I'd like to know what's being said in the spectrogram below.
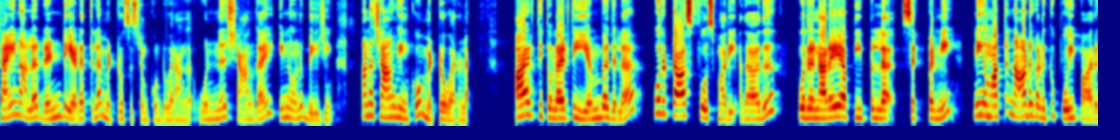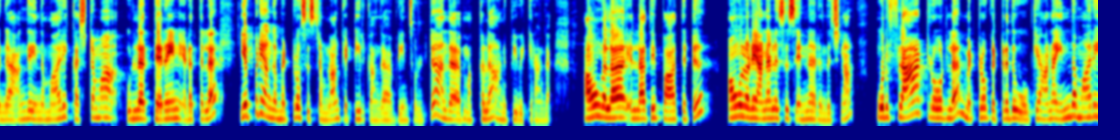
சைனாவில் ரெண்டு இடத்துல மெட்ரோ சிஸ்டம் கொண்டு வராங்க. ஒன்று ஷாங்காய் இன்னொன்று பெய்ஜிங். ஆனால் சாங்கிங்க்கும் மெட்ரோ வரல. ஆயிரத்தி தொள்ளாயிரத்தி எண்பதில் ஒரு டாஸ்க் ஃபோர்ஸ் மாதிரி அதாவது ஒரு நிறையா பீப்புளை செட் பண்ணி நீங்கள் மற்ற நாடுகளுக்கு போய் பாருங்கள் அங்கே இந்த மாதிரி கஷ்டமாக உள்ள டெரெயின் இடத்துல எப்படி அங்கே மெட்ரோ சிஸ்டம்லாம் கட்டியிருக்காங்க அப்படின்னு சொல்லிட்டு அந்த மக்களை அனுப்பி வைக்கிறாங்க. அவங்கள எல்லாத்தையும் பார்த்துட்டு அவங்களுடைய அனாலிசிஸ் என்ன இருந்துச்சுன்னா ஒரு ஃப்ளாட் ரோட்டில் மெட்ரோ கட்டுறது ஓகே ஆனால் இந்த மாதிரி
